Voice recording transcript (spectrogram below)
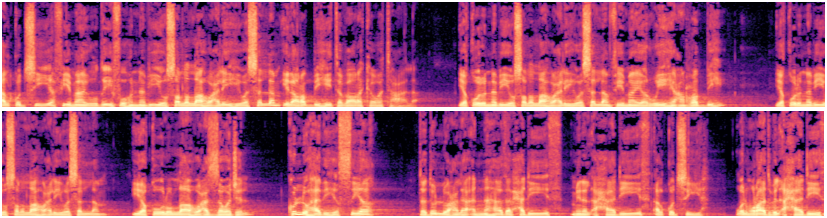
القدسية فيما يضيفه النبي صلى الله عليه وسلم إلى ربه تبارك وتعالى. يقول النبي صلى الله عليه وسلم فيما يرويه عن ربه يقول النبي صلى الله عليه وسلم يقول الله عز وجل كل هذه الصيغ تدل على أن هذا الحديث من الأحاديث القدسية والمراد بالأحاديث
